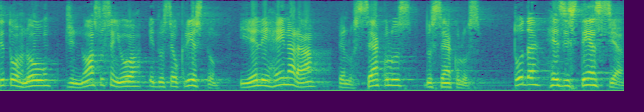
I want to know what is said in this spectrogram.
se tornou de nosso Senhor e do seu Cristo, e ele reinará pelos séculos dos séculos. Toda resistência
